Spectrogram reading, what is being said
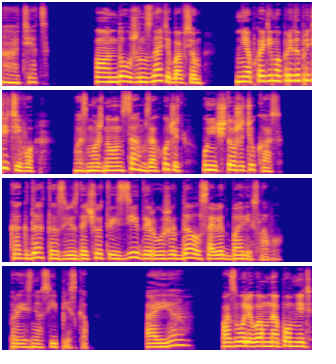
А отец? Он должен знать обо всем. Необходимо предупредить его. Возможно, он сам захочет уничтожить указ. Когда-то звездочет Изидор уже дал совет Бориславу, произнес епископ. А я, позволю вам напомнить,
